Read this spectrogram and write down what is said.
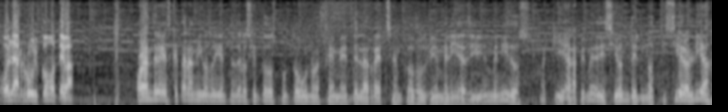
Hola Raúl, ¿cómo te va? Hola Andrés, ¿qué tal amigos oyentes de los 102.1 FM de la red? Sean todos bienvenidas y bienvenidos aquí a la primera edición del Noticiero al Día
